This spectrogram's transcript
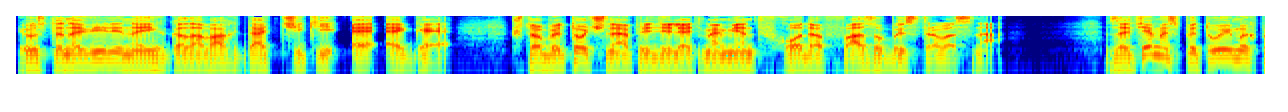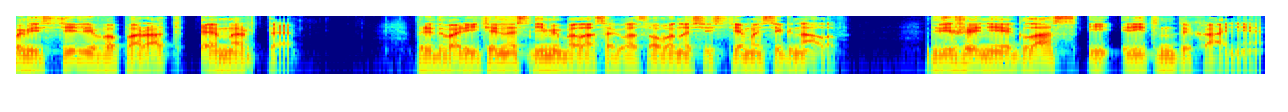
и установили на их головах датчики ЭЭГ, чтобы точно определять момент входа в фазу быстрого сна. Затем испытуемых поместили в аппарат МРТ. Предварительно с ними была согласована система сигналов, движение глаз и ритм дыхания,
